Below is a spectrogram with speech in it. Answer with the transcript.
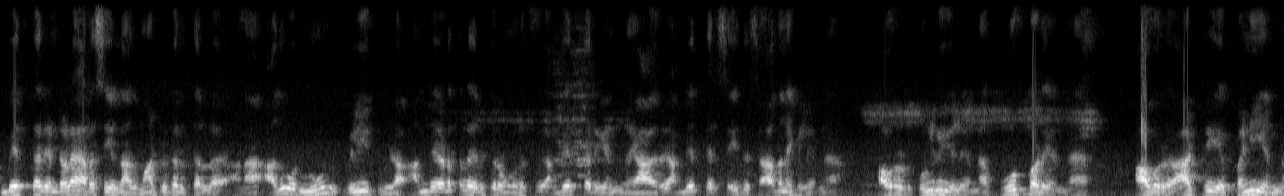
அம்பேத்கர் என்றாலே அரசியல் தான் அது மாற்று கருத்து அல்ல. ஆனால் அது ஒரு நூல் வெளியீட்டு விழா. அந்த இடத்துல இருக்கிறவங்களுக்கு அம்பேத்கர் என்ன யார் அம்பேத்கர் செய்த சாதனைகள் என்ன அவரோட கொள்கைகள் என்ன கோட்பாடு என்ன அவர் ஆற்றிய பணி என்ன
